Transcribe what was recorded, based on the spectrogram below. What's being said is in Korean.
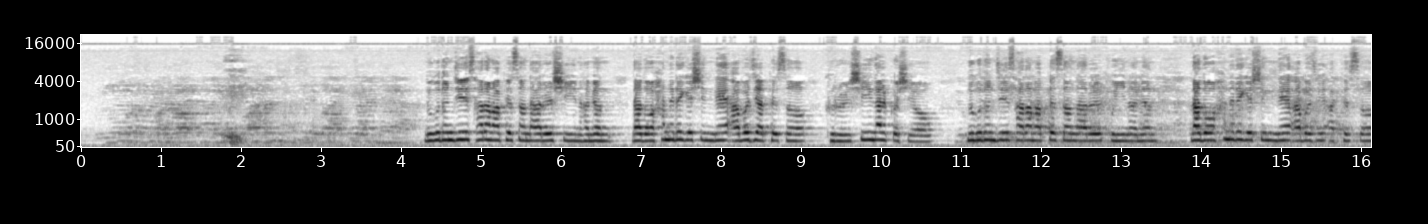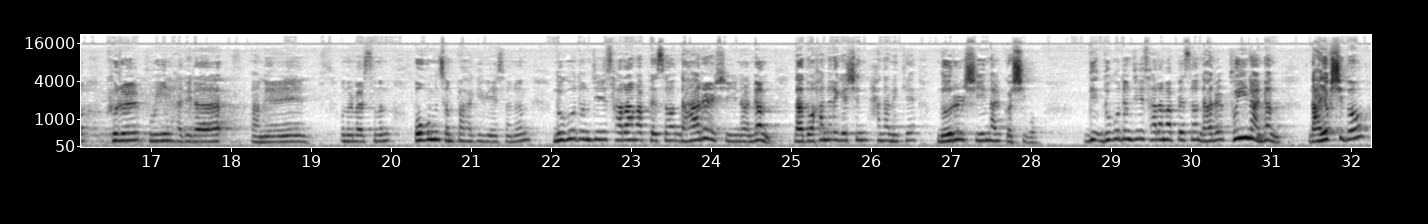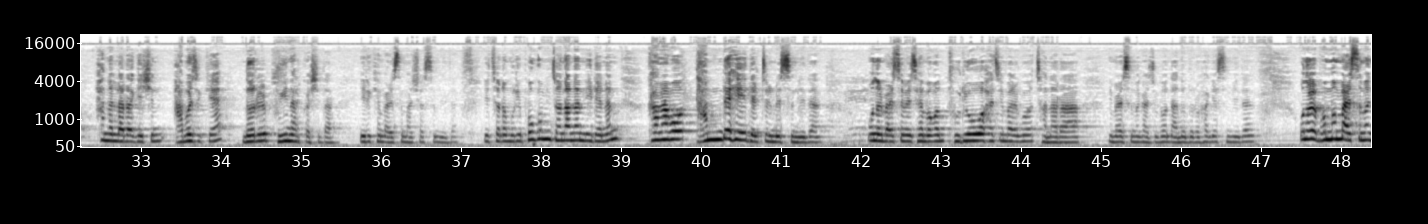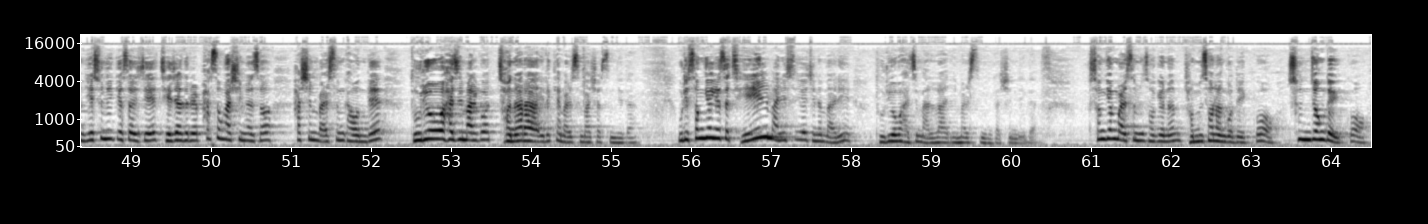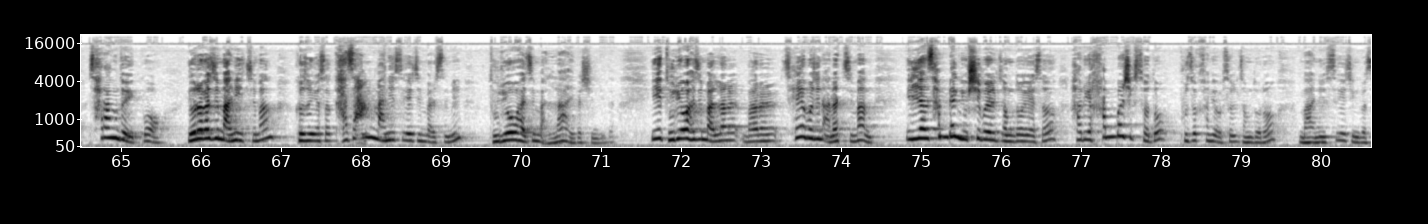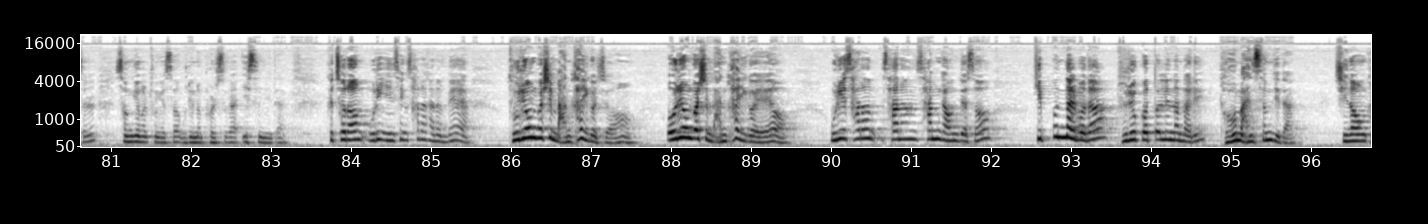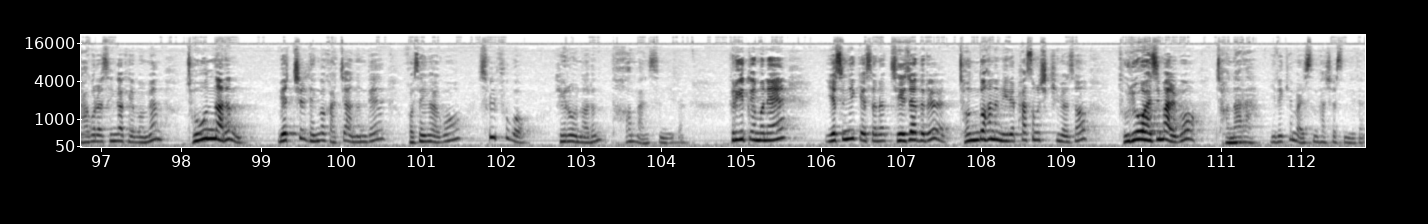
누구든지 사람 앞에서 나를 시인하면 나도 하늘에 계신 내 아버지 앞에서 그를 시인할 것이요. 누구든지 사람 앞에서 나를 부인하면 나도 하늘에 계신 내 아버지 앞에서 그를 부인하리라. 아멘. 오늘 말씀은 복음 전파하기 위해서는 누구든지 사람 앞에서 나를 시인하면 나도 하늘에 계신 하나님께 너를 시인할 것이고 니- 누구든지 사람 앞에서 나를 부인하면 나 역시도 하늘나라 계신 아버지께 너를 부인할 것이다. 이렇게 말씀하셨습니다. 이처럼 우리 복음 전하는 일에는 강하고 담대해야 될 줄 믿습니다. 오늘 말씀의 제목은 두려워하지 말고 전하라. 이 말씀을 가지고 나누도록 하겠습니다. 오늘 본문 말씀은 예수님께서 이제 제자들을 파송하시면서 하신 말씀 가운데 두려워하지 말고 전하라 이렇게 말씀하셨습니다. 우리 성경에서 제일 많이 쓰여지는 말이 두려워하지 말라 이 말씀인 것입니다. 성경 말씀 속에는 겸손한 것도 있고 순정도 있고 사랑도 있고 여러 가지 많이 있지만 그 중에서 가장 많이 쓰여진 말씀이 두려워하지 말라 이것입니다. 이 두려워하지 말라는 말을 세어보진 않았지만 1년 365일 정도에서 하루에 한 번씩 써도 부족함이 없을 정도로 많이 쓰여진 것을 성경을 통해서 우리는 볼 수가 있습니다. 그처럼 우리 인생 살아가는데 두려운 것이 많다 이거죠. 어려운 것이 많다 이거예요. 우리 사는, 사는 삶 가운데서 기쁜 날보다 두렵고 떨리는 날이 더 많습니다. 지나온 과거를 생각해 보면 좋은 날은 며칠 된 것 같지 않은데 고생하고 슬프고 괴로운 날은 더 많습니다. 그렇기 때문에 예수님께서는 제자들을 전도하는 일에 파송시키면서 두려워하지 말고 전하라 이렇게 말씀하셨습니다.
